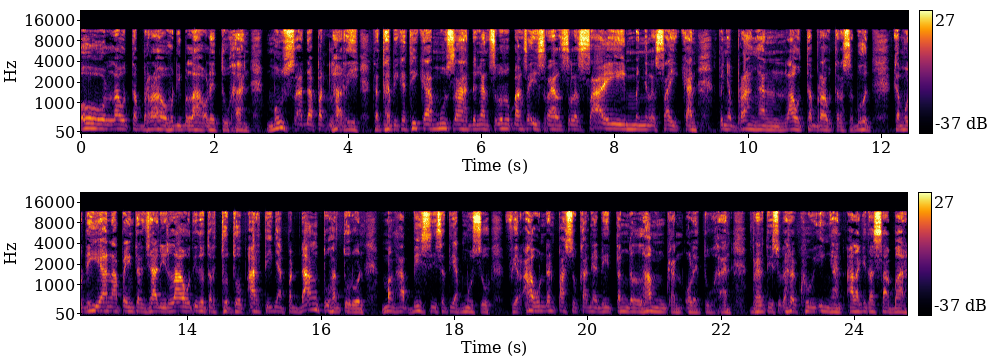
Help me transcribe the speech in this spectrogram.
Oh, laut Tebrau dibelah oleh Tuhan. Musa dapat lari, tetapi ketika Musa dengan seluruh bangsa Israel selesai menyelesaikan penyeberangan laut Tebrau tersebut, kemudian apa yang terjadi? Laut itu tertutup, artinya pedang Tuhan turun menghabisi setiap musuh. Firaun dan pasukannya ditenggelamkan oleh Tuhan. Berarti saudaraku ingat Allah kita sabar,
